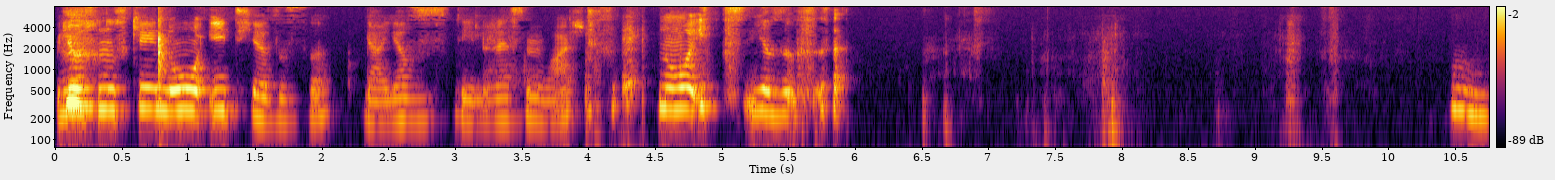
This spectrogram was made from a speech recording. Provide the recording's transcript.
Biliyorsunuz ki no eat yazısı. Ya yazısı değil resmi var. No it yazısı. Hmm.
